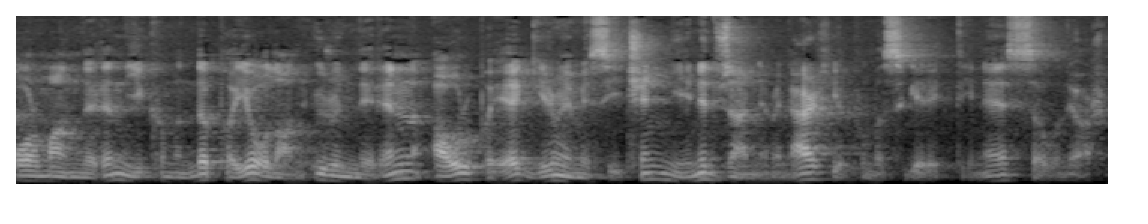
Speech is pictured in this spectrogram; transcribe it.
ormanların yıkımında payı olan ürünlerin Avrupa'ya girmemesi için yeni düzenlemeler yapılması gerektiğini savunuyor.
